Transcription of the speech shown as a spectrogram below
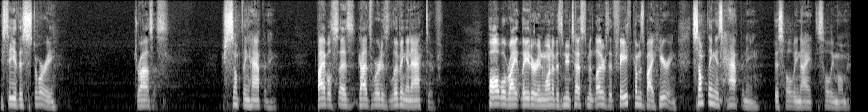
You see, this story draws us. There's something happening. Bible says God's word is living and active. Paul will write later in one of his New Testament letters that faith comes by hearing. Something is happening this holy night, this holy moment.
